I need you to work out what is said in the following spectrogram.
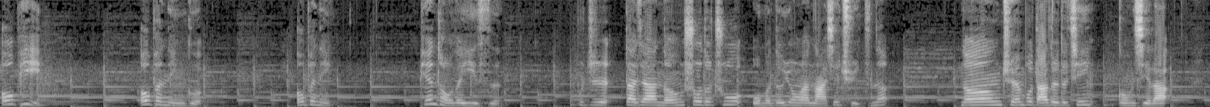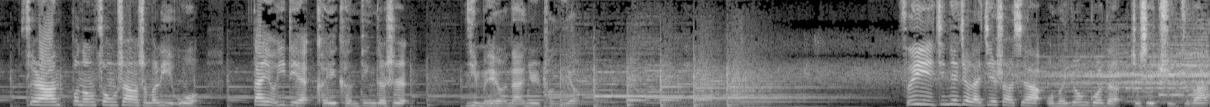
OP，Opening，Opening，片头的意思。不知大家能说得出我们都用了哪些曲子呢？能全部答对的亲，恭喜了！虽然不能送上什么礼物，但有一点可以肯定的是。你没有男女朋友，所以今天就来介绍下我们用过的这些曲子吧。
